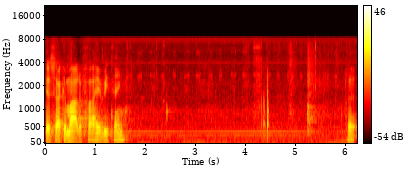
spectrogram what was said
just so I can modify everything. But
